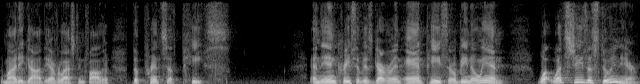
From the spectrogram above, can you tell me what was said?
the Mighty God, the Everlasting Father the Prince of Peace. And the increase of his government and peace, there will be no end. What, what's Jesus doing here?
